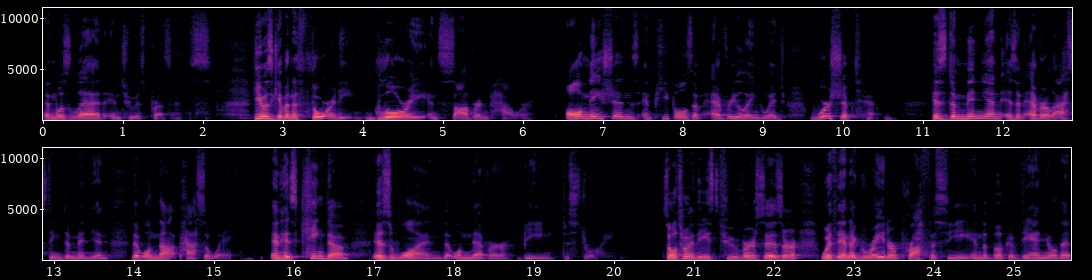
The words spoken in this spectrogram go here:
and was led into his presence. He was given authority, glory, and sovereign power. All nations and peoples of every language worshiped him. His dominion is an everlasting dominion that will not pass away, and his kingdom is one that will never be destroyed. So ultimately, these two verses are within a greater prophecy in the book of Daniel that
